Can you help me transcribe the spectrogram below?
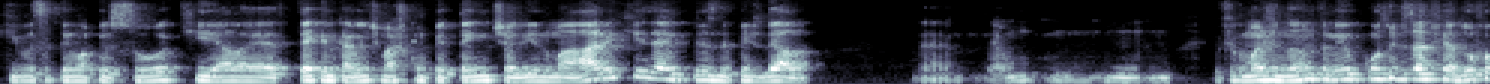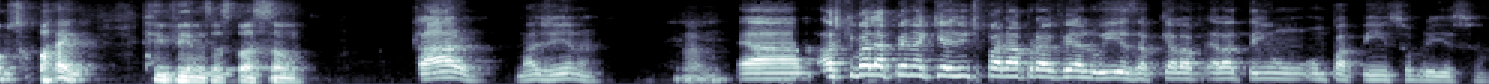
que você tem uma pessoa que ela é tecnicamente mais competente ali numa área que a empresa depende dela. É, é um, um, um, eu fico imaginando também o quanto desafiador foi para o seu pai viver nessa situação. Claro, imagina. É. É, acho que vale a pena aqui a gente parar para ver a Luísa, porque ela, ela tem um, um papinho sobre isso.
